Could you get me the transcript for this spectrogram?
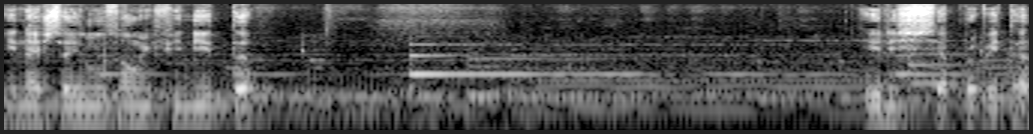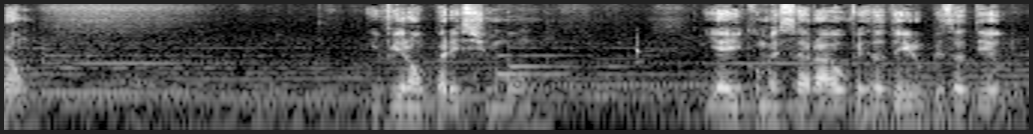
E nesta ilusão infinita, eles se aproveitarão e virão para este mundo. E aí começará o verdadeiro pesadelo.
